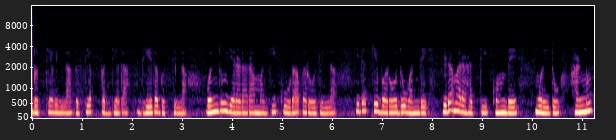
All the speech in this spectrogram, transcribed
ನೃತ್ಯವಿಲ್ಲ ಗದ್ಯ ಪದ್ಯದ ಭೇದ ಗೊತ್ತಿಲ್ಲ. ಒಂದು ಎರಡರ ಮಗ್ಗಿ ಕೂಡ ಬರೋದಿಲ್ಲ. ಇದಕ್ಕೆ ಬರೋದು ಒಂದೇ ಗಿಡಮರ ಹತ್ತಿ ಕೊಂಬೆ ಮುರಿದು ಹಣ್ಣು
